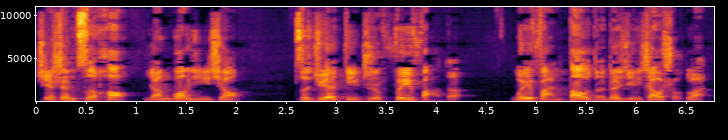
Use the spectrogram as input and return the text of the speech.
洁身自好、阳光营销，自觉抵制非法的、违反道德的营销手段，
